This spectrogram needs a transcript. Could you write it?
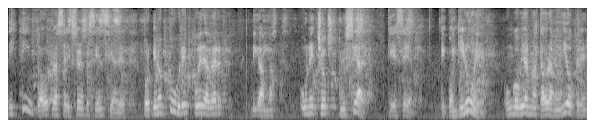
distinto a otras elecciones presidenciales, porque en octubre puede haber, digamos, un hecho crucial, que sea que continúe un gobierno hasta ahora mediocre,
